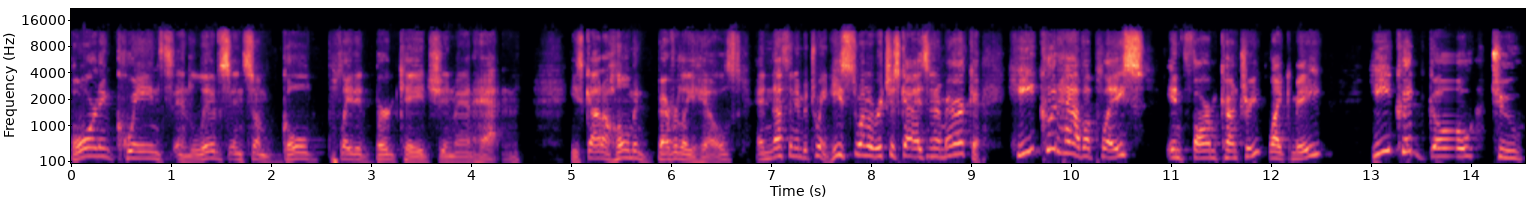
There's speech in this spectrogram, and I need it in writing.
born in Queens and lives in some gold plated birdcage in Manhattan. He's got a home in Beverly Hills and nothing in between. He's one of the richest guys in America. He could have a place in farm country like me. He could go to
